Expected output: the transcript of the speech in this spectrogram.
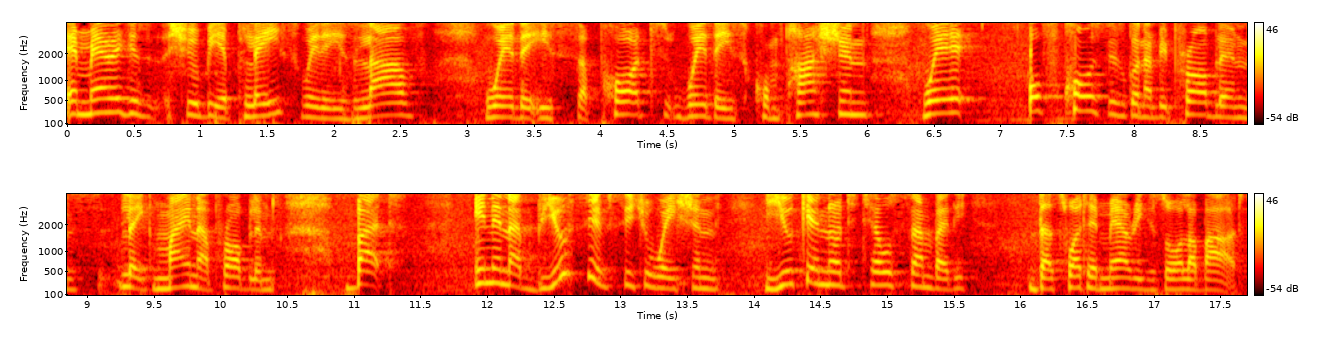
A marriage is, should be a place where there is love, where there is support, where there is compassion, where, of course, there's going to be problems, like minor problems. But in an abusive situation, you cannot tell somebody, that's what a marriage is all about.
